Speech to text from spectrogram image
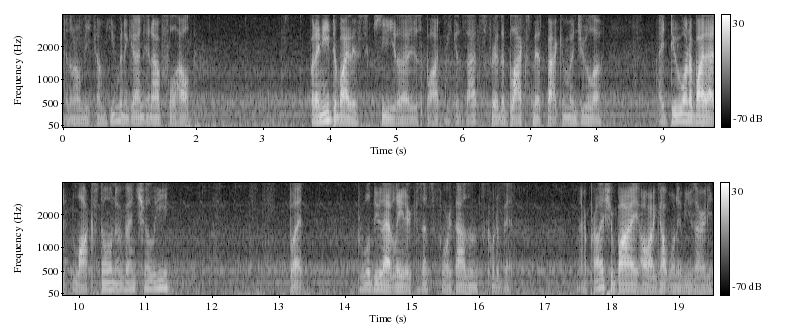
and then I'll become human again, and I have full health. But I need to buy this key that I just bought because that's for the blacksmith back in Majula. I do want to buy that lockstone eventually, but we'll do that later because that's 4,000. It's quite a bit. I probably should buy... Oh, I got one of these already.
